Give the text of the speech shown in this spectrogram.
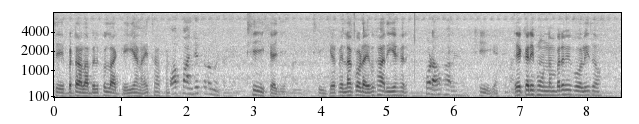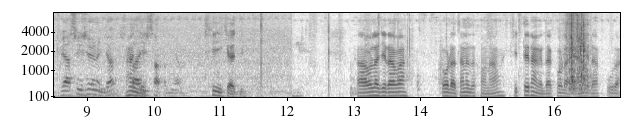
ਤੇ ਬਟਾਲਾ ਬਿਲਕੁਲ ਲੱਗ ਗਈ ਆ ਨਾ ਇੱਥੋਂ ਆਪਾਂ? ਆ 5 ਕਿਲੋਮੀਟਰ ਠੀਕ ਹੈ ਜੀ ਠੀਕ ਹੈ। ਪਹਿਲਾਂ ਘੋੜਾ ਹੀ ਵਿਖਾ ਦਈਏ ਫਿਰ। ਘੋੜਾ ਵਿਖਾ ਲਿਆ। ਠੀਕ ਹੈ। ਤੇ ਇੱਕ ਵਾਰੀ ਫੋਨ ਨੰਬਰ ਵੀ ਬੋਲ ਹੀ ਦਿਓ। 8249 ਹਾਂਜੀ। 2750 ਠੀਕ ਹੈ ਜੀ। ਆਹ ਵਾਲਾ ਜਿਹੜਾ ਵਾ ਘੋੜਾ ਤੁਹਾਨੂੰ ਦਿਖਾਉਣਾ ਵਾ। ਚਿੱਟੇ ਰੰਗ ਦਾ ਘੋੜਾ ਆ ਜਿਹੜਾ ਪੂਰਾ।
